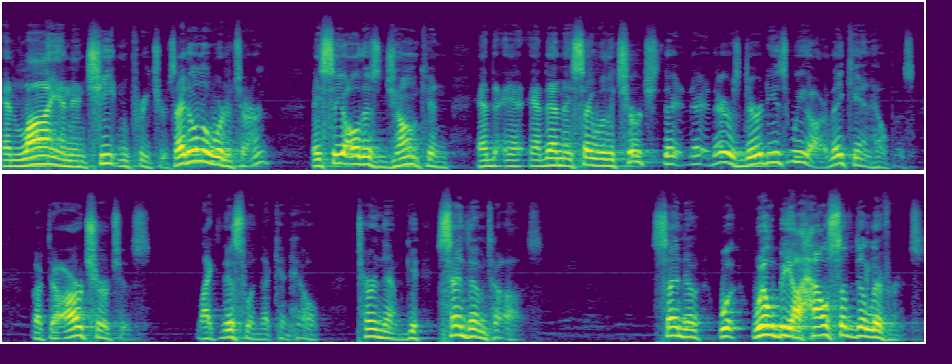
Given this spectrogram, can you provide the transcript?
and lying and cheating preachers. They don't know where to turn. They see all this junk and, and, and, and then they say, well, the church, they're, they're as dirty as we are. They can't help us. But there are churches like this one that can help. Turn them, get, send them to us. Send a, we'll be a house of deliverance.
